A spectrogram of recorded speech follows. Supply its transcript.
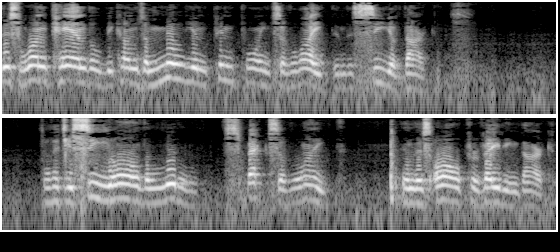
this one candle becomes a million pinpoints of light in the sea of darkness. So that you see all the little specks of light in this all pervading darkness.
